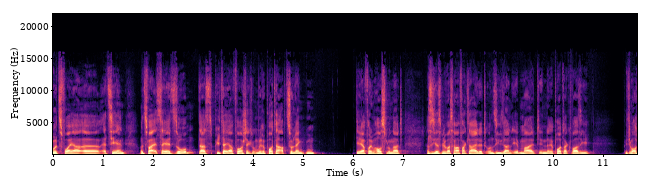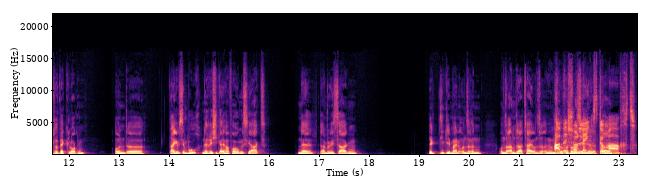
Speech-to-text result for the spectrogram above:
Kurz vorher äh, erzählen. Und zwar ist ja jetzt so, dass Peter ja vorschlägt, um den Reporter abzulenken, der ja vor dem Haus lungert, dass sich das Milvers Hammer verkleidet und sie dann eben halt den Reporter quasi mit dem Auto weglocken. Und äh, da gibt es im Buch eine richtig geile Verfolgungsjagd. Nell, dann würde ich sagen, die, die gehen wir in unseren, unsere andere Datei, unsere, in unsere Habe ich schon Szene längst Datei. gemacht.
